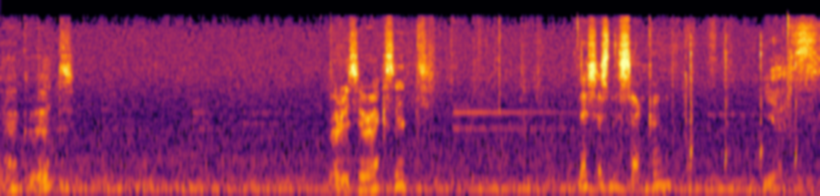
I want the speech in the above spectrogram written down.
Yeah, good. Where is your exit? This is the second. Yes.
